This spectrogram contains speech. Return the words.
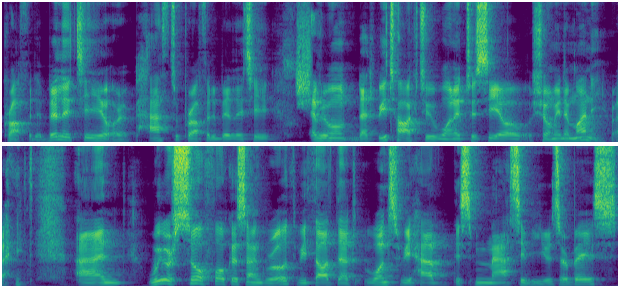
profitability or a path to profitability. Everyone that we talked to wanted to see, oh, show me the money, right? And we were so focused on growth, we thought that once we have this massive user base,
